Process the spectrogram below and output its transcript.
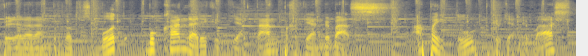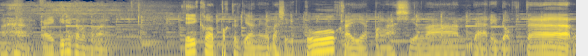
Peredaran bruto tersebut bukan dari kegiatan pekerjaan bebas. Apa itu pekerjaan bebas? Nah, kayak gini teman-teman. Jadi kalau pekerjaan bebas itu kayak penghasilan dari dokter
